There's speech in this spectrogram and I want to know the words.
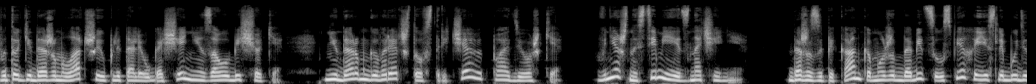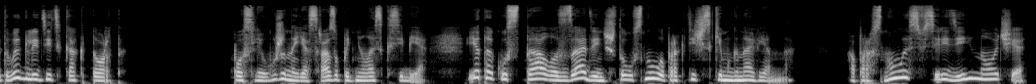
В итоге даже младшие уплетали угощение за обе щеки. Недаром говорят, что встречают по одежке. Внешность имеет значение. Даже запеканка может добиться успеха, если будет выглядеть как торт. После ужина я сразу поднялась к себе. Я так устала за день, что уснула практически мгновенно. А проснулась в середине ночи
